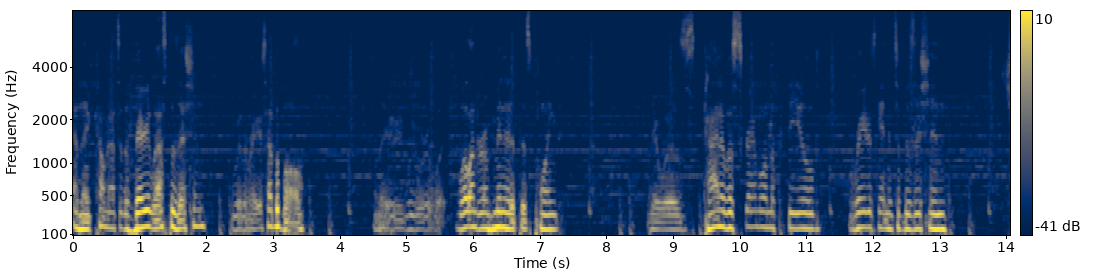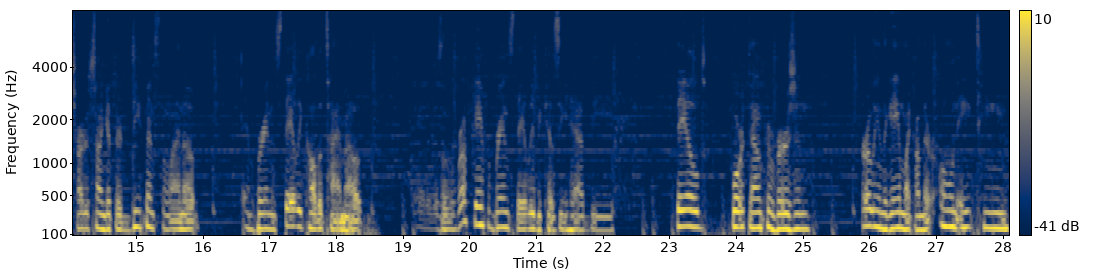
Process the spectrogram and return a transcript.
And then coming out to the very last possession, where the Raiders had the ball, they, we were what, well under a minute at this point there was kind of a scramble on the field. Raiders getting into position. Chargers trying to get their defense to line up. And Brandon Staley called a timeout. And it was a rough game for Brandon Staley because he had the failed fourth down conversion early in the game, like on their own 18.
